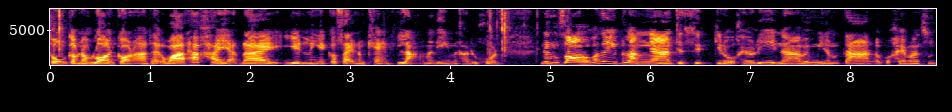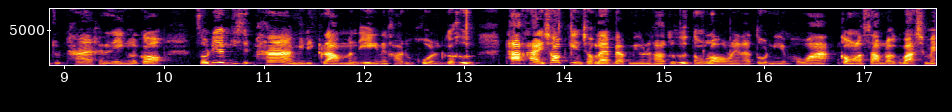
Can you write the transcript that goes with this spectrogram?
ชงกับน้ำร้อนก่อนนะแต่ว่าถ้าใครอยากได้เย็นอะไรเงี้ยก็ใส่น้ำแข็งที่หลังนั่นเองนะคะทุกคนหนึ่งซองเขาก็จะมีพลังงาน 70 กิโลแคลอรี่นะ ไม่มีน้ำตาล แล้วก็ไขมัน 0.5แค่นั้นเอง แล้วก็โซเดียม 25 มิลลิกรัมนั่นเองนะคะ ทุกคนก็คือถ้าใครชอบกินช็อกโกแลตแบบมิวนะคะ ก็คือต้องลองเลยนะตัวนี้ เพราะว่ากล่องละ 300 กว่าบาทใช่ไหม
